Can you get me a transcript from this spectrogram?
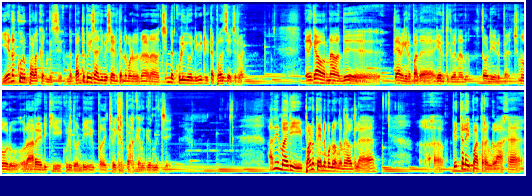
எனக்கு ஒரு பழக்கம் இருந்துச்சு. இந்த பத்து பைசா அஞ்சு பைசா எடுத்து என்ன பண்ணுவேன்னா நான் சின்ன குழி தோண்டி வீட்டுக்கிட்ட புதைச்சி வச்சுருவேன். எனக்காக ஒரு நாள் வந்து தேவைங்கிறப்ப அதை எடுத்துக்குவேன் நான். தோண்டி எடுப்பேன். சும்மா ஒரு ஒரு அரை அடிக்கு குழி தோண்டி புதைச்சி வைக்கிற பழக்கம் எனக்கு இருந்துச்சு. அதே மாதிரி பணத்தை என்ன பண்ணுவாங்க அந்த காலத்தில்? பித்தளை பாத்திரங்களாக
